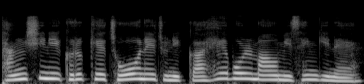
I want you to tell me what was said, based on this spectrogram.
당신이 그렇게 조언해 주니까 해볼 마음이 생기네.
